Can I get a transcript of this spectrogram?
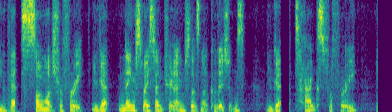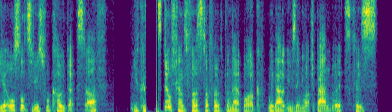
you get so much for free. You get namespace entry names, so there's no collisions. You get tags for free. You get all sorts of useful codec stuff. You can still transfer stuff over the network without using much bandwidth because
